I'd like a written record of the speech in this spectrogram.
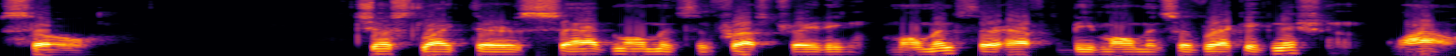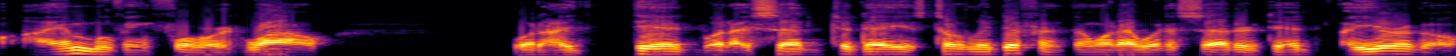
So, just like there's sad moments and frustrating moments, there have to be moments of recognition. Wow, I am moving forward. Wow, what I did, what I said today is totally different than what I would have said or did a year ago.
